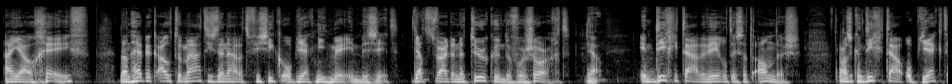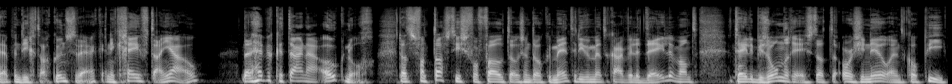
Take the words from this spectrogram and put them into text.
aan jou geef, dan heb ik automatisch daarna dat fysieke object niet meer in bezit. Dat ja. is waar de natuurkunde voor zorgt. Ja. In de digitale wereld is dat anders. Als ik een digitaal object heb, een digitaal kunstwerk, en ik geef het aan jou, dan heb ik het daarna ook nog. Dat is fantastisch voor foto's en documenten die we met elkaar willen delen. Want het hele bijzondere is dat de origineel en het kopie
